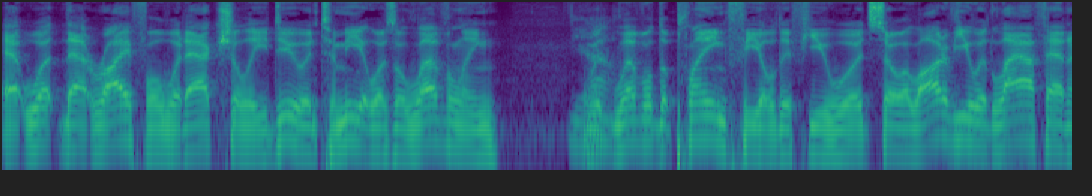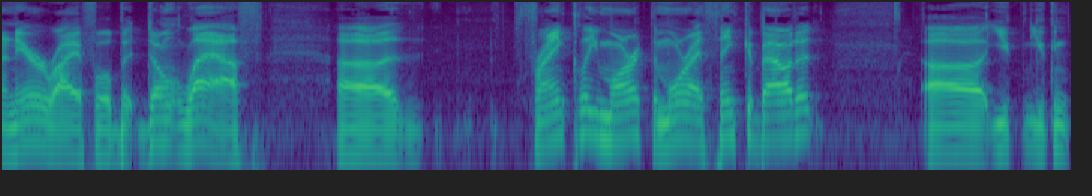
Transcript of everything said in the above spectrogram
at what that rifle would actually do. And to me, it was a leveling. Yeah. Leveled the playing field, if you would. So a lot of you would laugh at an air rifle, but don't laugh. Uh, frankly, Mark, the more I think about it, uh, you you can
